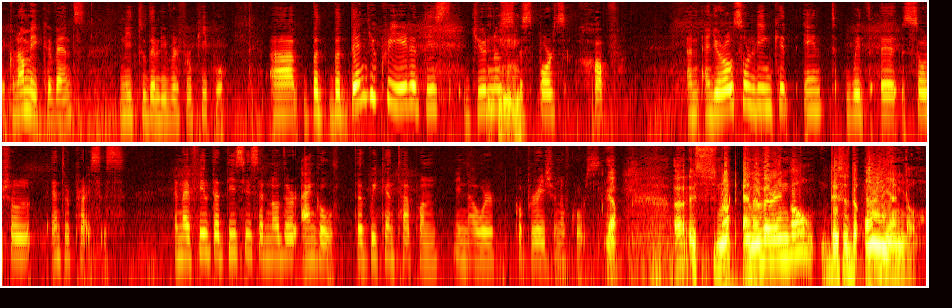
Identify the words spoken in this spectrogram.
economic events need to deliver for people. Uh, but but then you created this Yunus Sports Hub, and and you're also linked it with uh, social enterprises, and I feel that this is another angle that we can tap on in our cooperation, of course. Yeah, uh, it's not another angle. This is the only angle.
